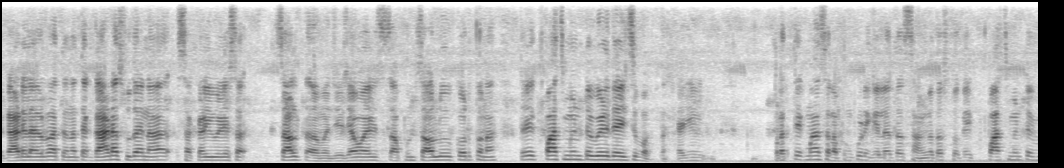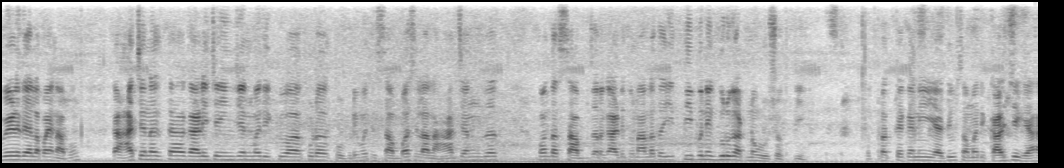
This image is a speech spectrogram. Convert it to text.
तर गाड्या लावल्या राहतात ना त्या गाड्या सुद्धा आहे ना सकाळी वेळेस चालतं म्हणजे ज्या वेळेस आपण चालू करतो ना तर एक पाच मिनटं वेळ द्यायचं फक्त. काही प्रत्येक माणसाला आपण कुठे गेलं तर सांगत असतो काही पाच मिनटं वेळ द्यायला पाहिजे आपण. का अचानक त्या गाडीच्या इंजिनमध्ये किंवा कुठं खोपडीमध्ये साप बसला ना अचानक जर कोणता साप जर गाडीतून आला तर ती पण एक दुर्घटना होऊ शकते. तर प्रत्येकाने या दिवसामध्ये काळजी घ्या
